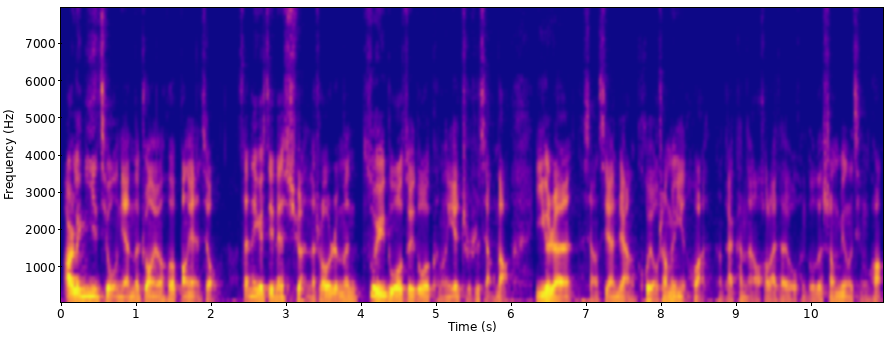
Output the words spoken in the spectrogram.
二零一九年的状元和榜眼秀，在那个节点选的时候，人们最多最多可能也只是想到一个人，像西安这样会有伤病隐患。那大家看到后来他有很多的伤病的情况，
